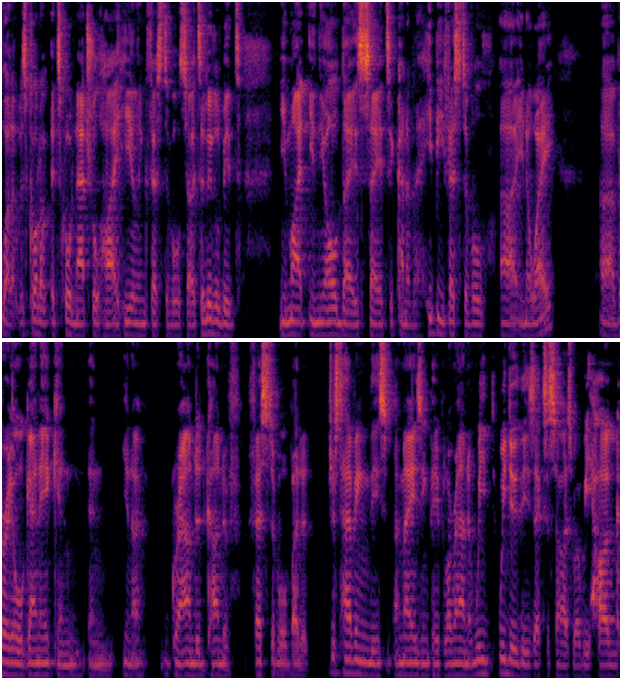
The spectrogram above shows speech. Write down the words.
well, it was called a, it's called Natural High Healing Festival. So it's a little bit you might in the old days say it's a kind of a hippie festival uh, in a way, uh, very organic and and you know grounded kind of festival. But it, just having these amazing people around, and we we do these exercise where we hug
